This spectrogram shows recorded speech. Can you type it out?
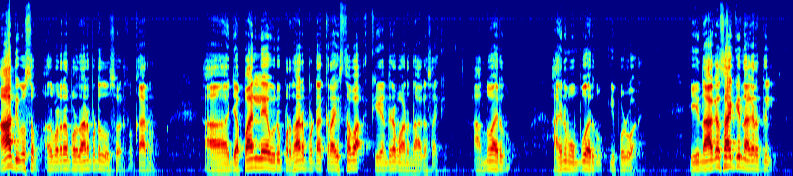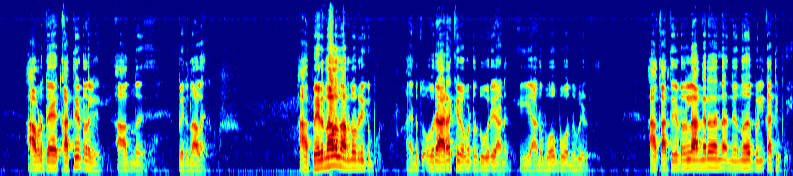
ആ ദിവസം അത് വളരെ പ്രധാനപ്പെട്ട ദിവസമായിരുന്നു. കാരണം ജപ്പാനിലെ ഒരു പ്രധാനപ്പെട്ട ക്രൈസ്തവ കേന്ദ്രമാണ് നാഗസാക്കി. അന്നുമായിരുന്നു അതിനു മുമ്പുമായിരുന്നു ഇപ്പോഴുമാണ്. ഈ നാഗസാക്കി നഗരത്തിൽ അവിടുത്തെ കത്തീഡ്രലിൽ അന്ന് പെരുന്നാളായിരുന്നു. ആ പെരുന്നാൾ നടന്നുകൊണ്ടിരിക്കുമ്പോൾ അതിന് ഒരു അര കിലോമീറ്റർ ദൂരെയാണ് ഈ അണുബോംബ് വന്ന് വീഴുന്നത്. ആ കത്തീഡ്രൽ അങ്ങനെ തന്നെ നിന്നതിൽ കത്തിപ്പോയി.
